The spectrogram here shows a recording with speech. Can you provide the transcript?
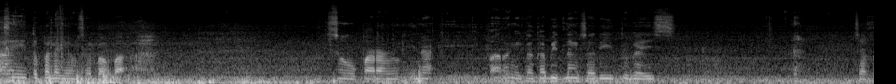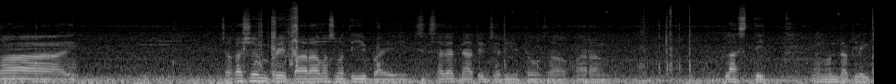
Ay, ito pala yung sa baba. So, parang ina parang ikakabit lang siya dito, guys. Tsaka Tsaka syempre para mas matibay, sasagad natin siya dito sa parang plastic ng Honda Click.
